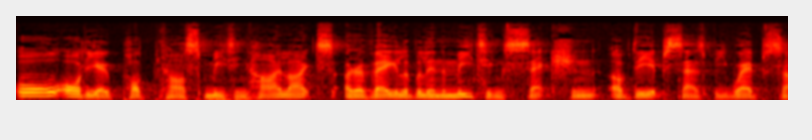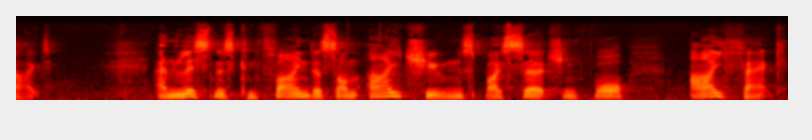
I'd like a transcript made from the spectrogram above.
All audio podcast meeting highlights are available in the meetings section of the IPSASB website. And listeners can find us on iTunes by searching for IFAC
